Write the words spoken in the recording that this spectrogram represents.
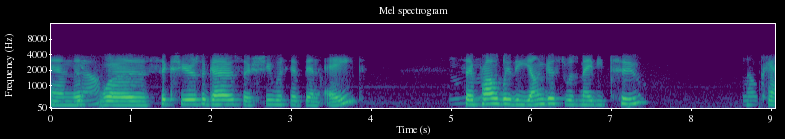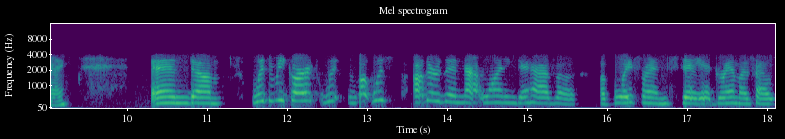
and this yeah. was 6 years ago so she would have been 8 mm-hmm. so probably the youngest was maybe 2 okay and um with regard with, what was other than not wanting to have a a boyfriend stay at grandma's house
